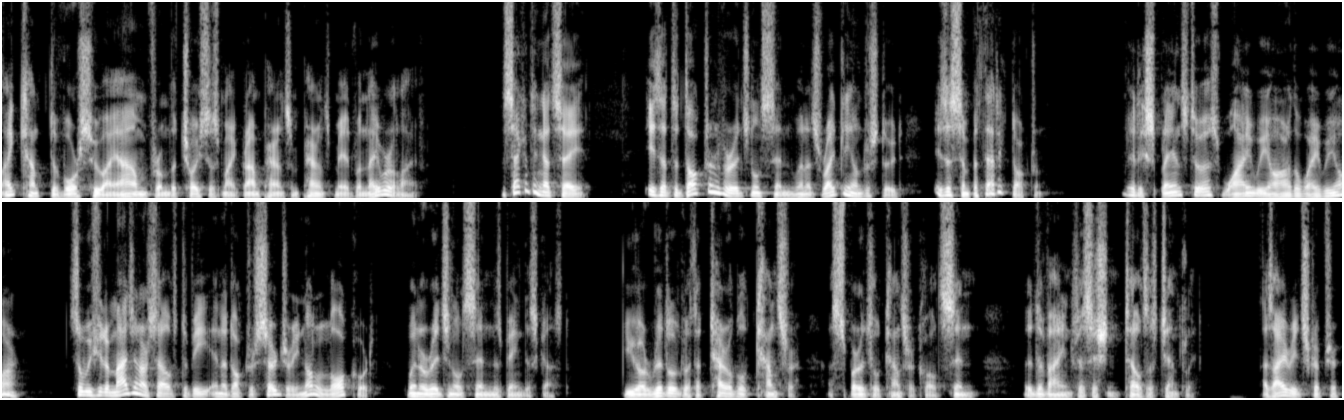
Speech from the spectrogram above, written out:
I can't divorce who I am from the choices my grandparents and parents made when they were alive. The second thing I'd say is that the doctrine of original sin, when it's rightly understood, is a sympathetic doctrine. It explains to us why we are the way we are. So we should imagine ourselves to be in a doctor's surgery, not a law court, when original sin is being discussed. You are riddled with a terrible cancer, a spiritual cancer called sin, the divine physician tells us gently. As I read scripture,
